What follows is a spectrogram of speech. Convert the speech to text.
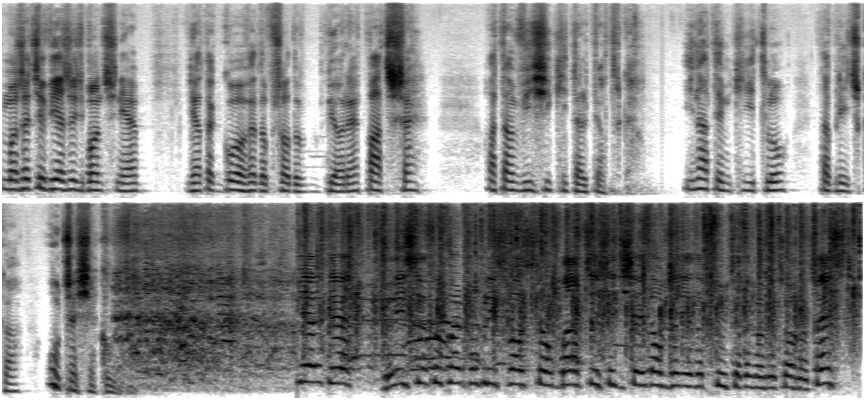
Możecie wierzyć bądź nie. Ja tak głowę do przodu biorę, patrzę, a tam wisi kitel Piotrka. I na tym kitlu tabliczka, uczę się kurwa. wielkie. Byliście super publicznością. Bawcie się dzisiaj dobrze, nie zepsujcie tego wieczoru. Cześć.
